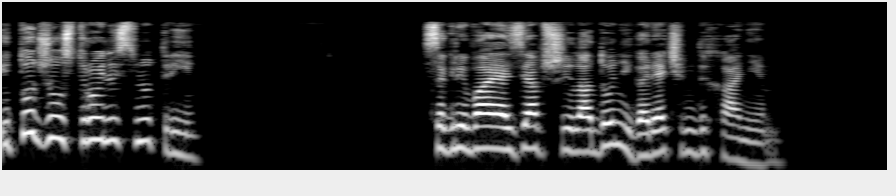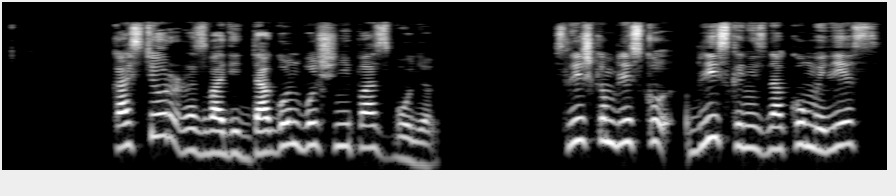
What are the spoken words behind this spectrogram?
И тут же устроились внутри, согревая озябшие ладони горячим дыханием. Костер разводить догон больше не позволил. Слишком близко, близко незнакомый лес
